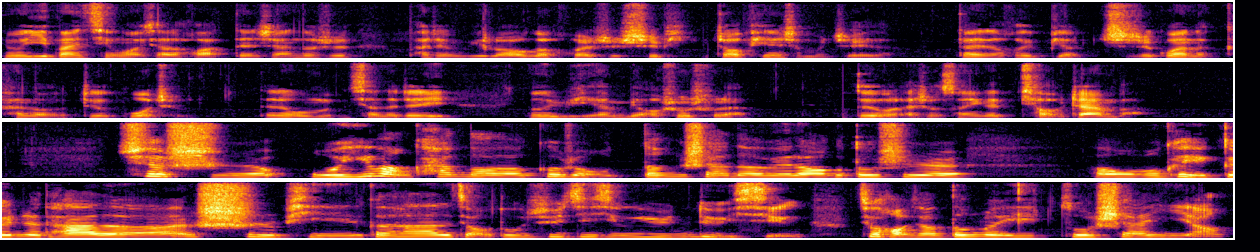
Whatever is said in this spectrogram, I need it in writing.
因为一般情况下的话，登山都是拍成 vlog 或者是视频、照片什么之类的，大家会比较直观的看到这个过程。但是我们想在这里用语言描述出来，对我来说算一个挑战吧。确实，我以往看到的各种登山的 vlog 都是，呃，我们可以跟着他的视频，跟他的角度去进行云旅行，就好像登了一座山一样。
